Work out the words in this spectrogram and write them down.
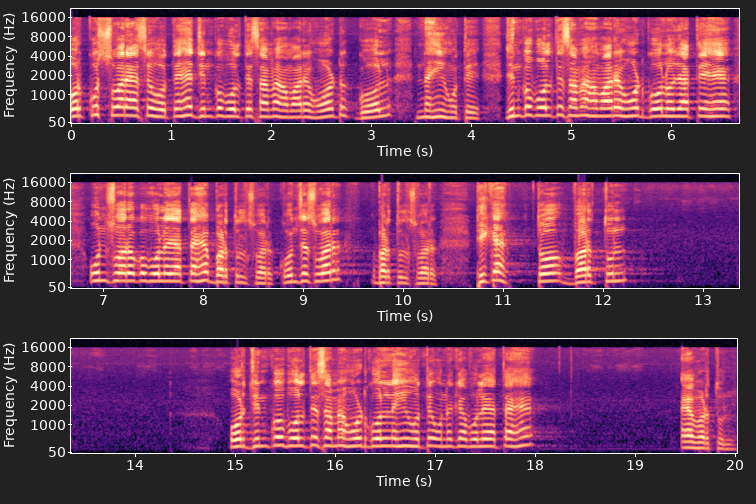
और कुछ स्वर ऐसे होते हैं जिनको बोलते समय हमारे होंठ गोल नहीं होते। जिनको बोलते समय हमारे होंठ गोल हो जाते हैं, उन स्वरों को बोला जाता है बर्तुल स्वर। कौन से स्वर? बर्तुल स्वर। ठीक है? तो बर्तुल और जिनको बोलते समय होंठ गोल नहीं होते, उन्हें क्या बोला जाता है? एवर्तुल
